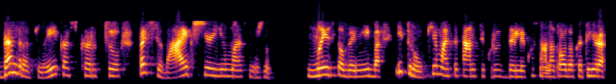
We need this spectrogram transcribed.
bendras laikas kartu, pasivaikščiojimas, nežinau, maisto gamyba, įtraukimas į tam tikrus dalykus, man atrodo, kad tai yra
